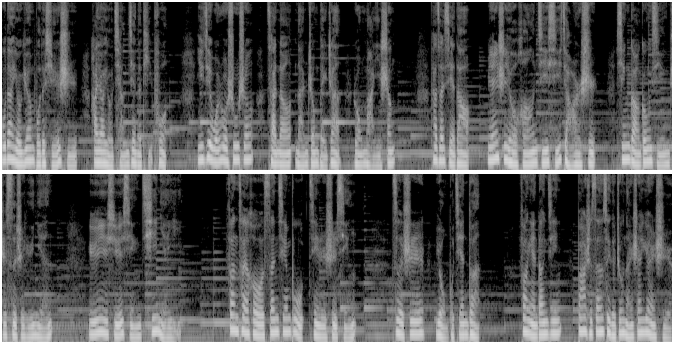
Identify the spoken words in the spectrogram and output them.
不但有渊博的学识，还要有强健的体魄。一介文弱书生才能南征北战，戎马一生。他曾写道：“免使有恒及洗脚二事，新港躬行之四十余年，余亦学行七年矣。”饭菜后三千步，近日试行，自师永不间断。放眼当今，八十三岁的钟南山院士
